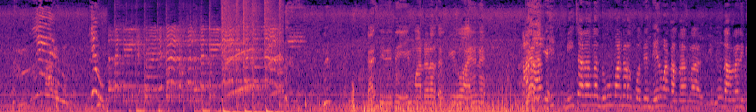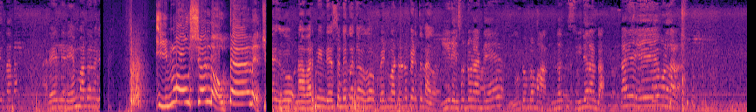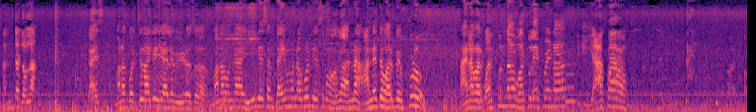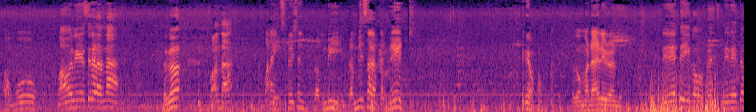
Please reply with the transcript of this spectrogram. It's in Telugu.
నేనైతే ఏం మాట్లాడా అసలు ఆయననే. నీ- నీ ఛానల్లో నువ్వు మాట్లాడకపోతే నేను మాట్లాడతా నిన్ను నవ్వడానికి ఇంత అరే నేను ఏం మాట్లాడా Emotional damage. ఇగో నా వర్క్ నేను చేస్తుంటే కొంచెం పెట్టమంటుండో పెడుతున్నాను ఈడేసుంటాడు అంటే యూట్యూబ్లో మా అందరికి సీనియర్ అంట. కానీ ఏముండదా అంత డొల్లా. గాయస్ మనకు వచ్చేదాకే చేయాలి వీడియోస్ మనం ఇంకా ఈ చేసాం టైం ఉన్నప్పుడు చేస్తున్నాం. అగో అన్న అన్న అయితే వర్క్ ఎప్పుడు? ఆయన వర్క్ వర్క్ ఉన్నా వర్క్ లేకపోయినా ఇది వ్యాపారం. అమ్మో మామూలుగా చేస్తున్నాడు అన్న. బాగుందా? మన inspiration Brahmi Brahmi sir the great మా డాడీ చూడండి నేనైతే ఇగో ఫ్రెండ్స్ నేనైతే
